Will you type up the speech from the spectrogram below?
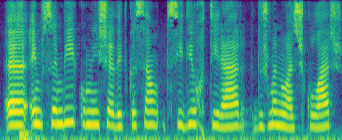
Uh, em Moçambique, o Ministério da Educação decidiu retirar dos manuais escolares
